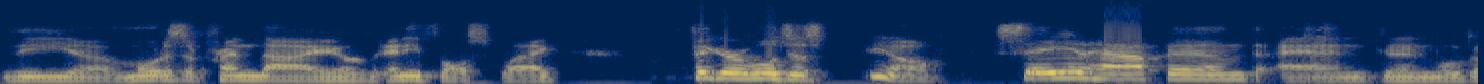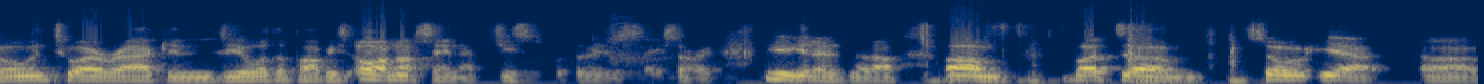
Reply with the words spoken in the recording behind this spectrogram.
the uh, modus operandi of any false flag. Figure we'll just, you know, say it happened, and then we'll go into Iraq and deal with the poppies. Oh, I'm not saying that. Jesus, what did I just say? Sorry, you can edit that out. Um, but um, so yeah, uh,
